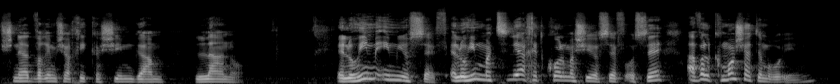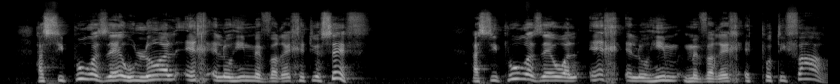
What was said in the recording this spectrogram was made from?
שני הדברים שהכי קשים גם לנו. אלוהים עם יוסף, אלוהים מצליח את כל מה שיוסף עושה, אבל כמו שאתם רואים, הסיפור הזה הוא לא על איך אלוהים מברך את יוסף. הסיפור הזה הוא על איך אלוהים מברך את פוטיפר.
